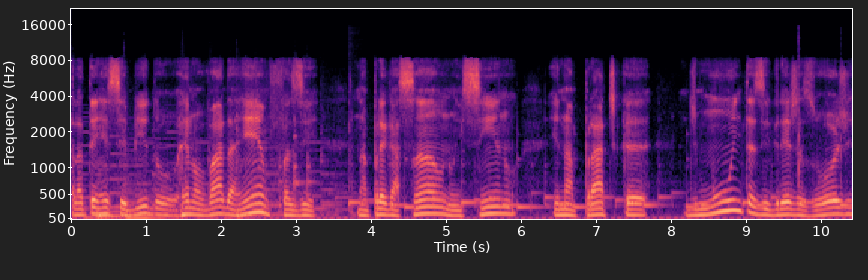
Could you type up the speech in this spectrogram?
ela tem recebido renovada ênfase na pregação, no ensino e na prática de muitas igrejas hoje,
